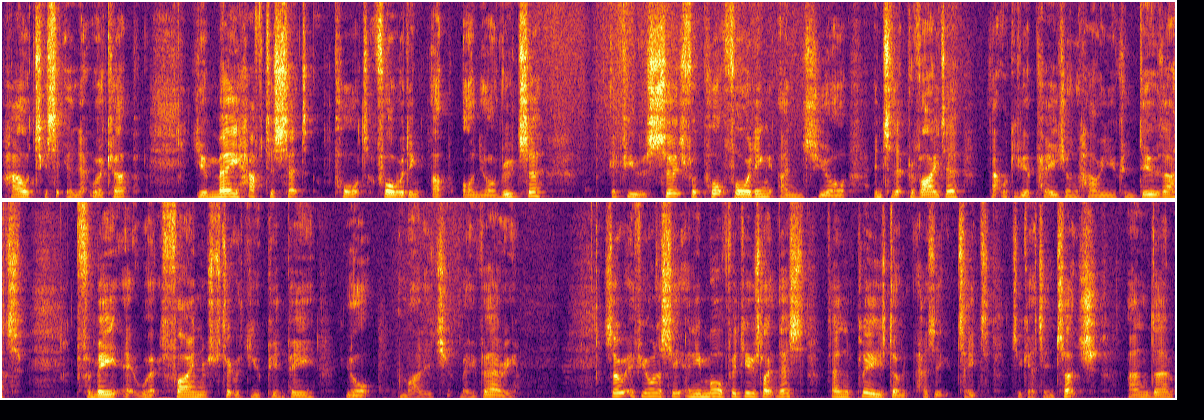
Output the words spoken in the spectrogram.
how to set your network up. You may have to set port forwarding up on your router. If you search for port forwarding and your internet provider, that will give you a page on how you can do that. For me, it worked fine straight with UPnP. Your mileage may vary. So if you want to see any more videos like this, then please don't hesitate to get in touch. And um,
